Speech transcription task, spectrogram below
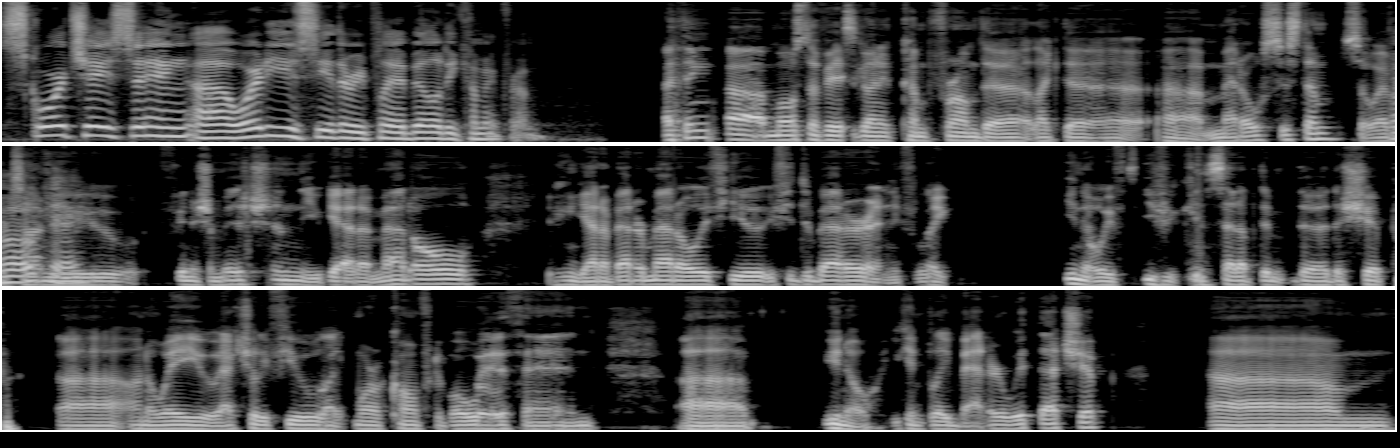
score chasing. Uh, where do you see the replayability coming from? I think uh, most of it's going to come from the like the uh, medal system. So every Oh, time okay. you finish a mission, you get a medal. You can get a better medal if you if you do better, and if like you know if if you can set up the the, the ship uh, on a way you actually feel like more comfortable with, and uh, you know you can play better with that ship. Um,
